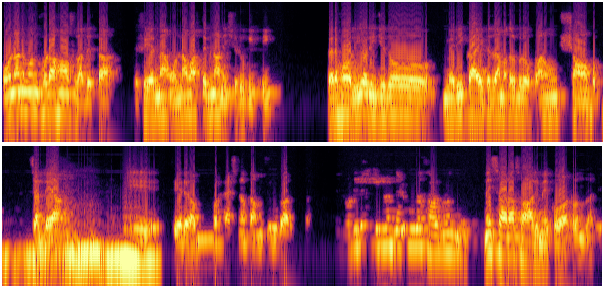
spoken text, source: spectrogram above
ਉਹਨਾਂ ਨੇ ਮੈਨੂੰ ਥੋੜਾ ਹੌਸਲਾ ਦਿੱਤਾ ਤੇ ਫਿਰ ਮੈਂ ਉਹਨਾਂ ਵਾਸਤੇ ਬਣਾਉਣੀ ਸ਼ੁਰੂ ਕੀਤੀ। ਫਿਰ ਹੌਲੀ ਹੌਲੀ ਜਦੋਂ ਮੇਰੀ ਕਾਈਟ ਦਾ ਮਤਲਬ ਲੋਕਾਂ ਨੂੰ ਸ਼ੌਕ ਚੱਲਿਆ ਤੇ ਫਿਰ ਪ੍ਰੋਫੈਸ਼ਨਲ ਕੰਮ ਸ਼ੁਰੂ ਕਰ ਦਿੱਤਾ ਲੋੜੀ ਦੇ ਕਿੰਨਾ ਡੇਢ ਪੂਰਾ ਸਾਲ ਬਣਾਉਂਦੇ ਸੀ। ਨਹੀਂ ਸਾਰਾ ਸਾਲ ਹੀ ਮੇਰੇ ਕੋਲ ਆਰਡਰ ਹੁੰਦਾ ਜੀ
